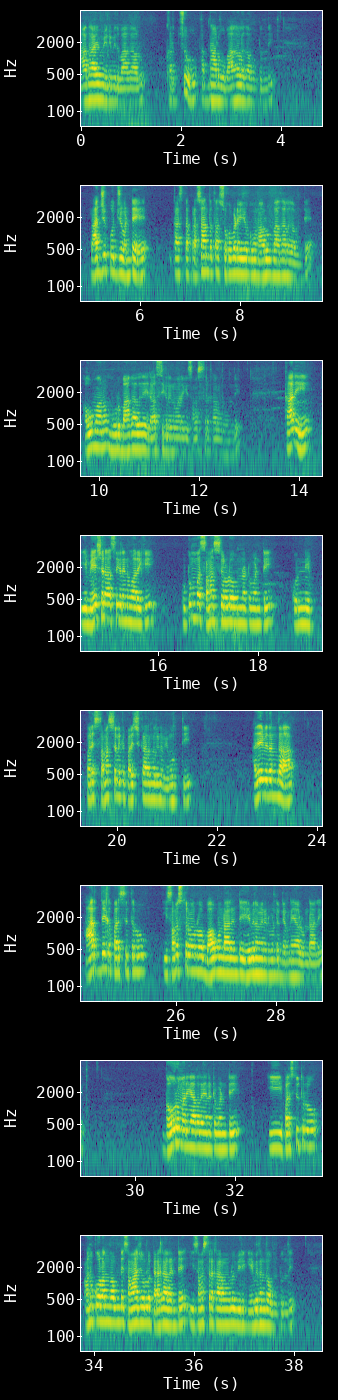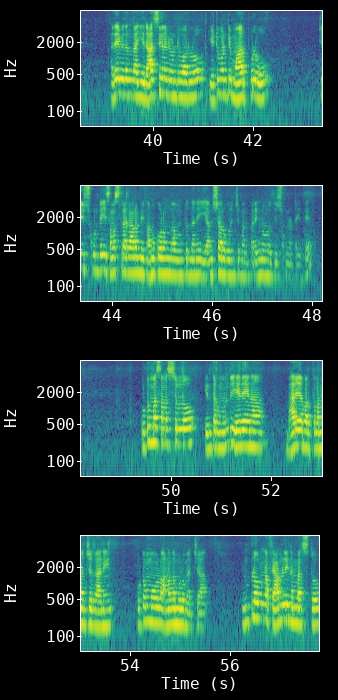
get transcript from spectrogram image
ఆదాయం ఎనిమిది భాగాలు ఖర్చు పద్నాలుగు భాగాలుగా ఉంటుంది. రాజ్యపూజ్యం అంటే కాస్త ప్రశాంతత సుఖపడే యోగం నాలుగు భాగాలుగా ఉంటే అవమానం మూడు భాగాలుగా ఈ రాశి కలిగిన వారికి సంవత్సర కాలంలో ఉంది. కానీ ఈ మేషరాశి కలిగిన వారికి కుటుంబ సమస్యలలో ఉన్నటువంటి కొన్ని పరి సమస్యలకి పరిష్కారం కలిగిన విముక్తి. అదేవిధంగా ఆర్థిక పరిస్థితులు ఈ సంవత్సరంలో బాగుండాలంటే ఏ విధమైనటువంటి నిర్ణయాలు ఉండాలి? గౌరవ మర్యాదలైనటువంటి ఈ పరిస్థితులు అనుకూలంగా ఉండే సమాజంలో పెరగాలంటే ఈ సంవత్సర కాలంలో వీరికి ఏ విధంగా ఉంటుంది? అదేవిధంగా ఈ రాసిగినటువంటి వారిలో ఎటువంటి మార్పులు తీసుకుంటే ఈ సంవత్సర కాలం మీకు అనుకూలంగా ఉంటుందనే ఈ అంశాల గురించి మనం పరిగణనలో తీసుకున్నట్టయితే కుటుంబ సమస్యల్లో ఇంతకుముందు ఏదైనా భార్యాభర్తల మధ్య కానీ కుటుంబంలో అన్నదమ్ముల మధ్య ఇంట్లో ఉన్న ఫ్యామిలీ మెంబర్స్తో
